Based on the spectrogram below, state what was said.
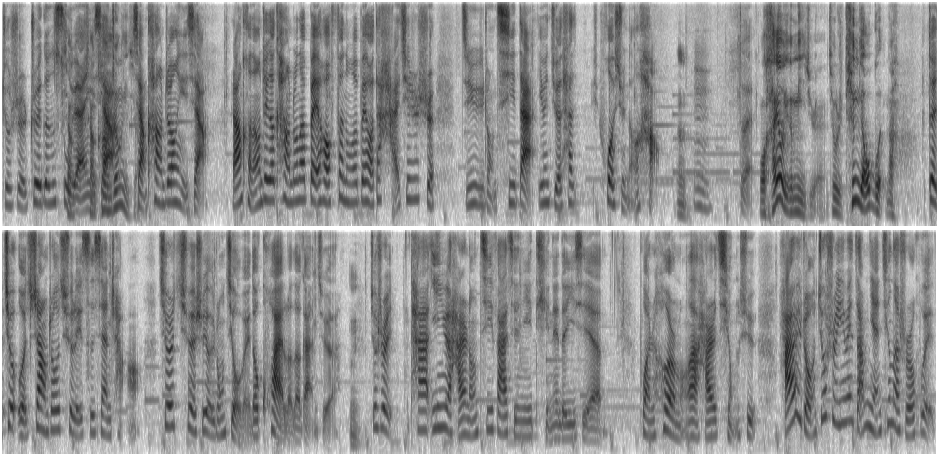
就是追根溯源下，抗争一下想抗争一下，然后可能这个抗争的背后，愤怒的背后，他还其实是给予一种期待，因为觉得他或许能好。嗯嗯，对我还有一个秘诀，就是听摇滚呐、对，就我上周去了一次现场，其实确实有一种久违的快乐的感觉。嗯，就是它音乐还是能激发起你体内的一些，不管是荷尔蒙啊，还是情绪。还有一种，就是因为咱们年轻的时候会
